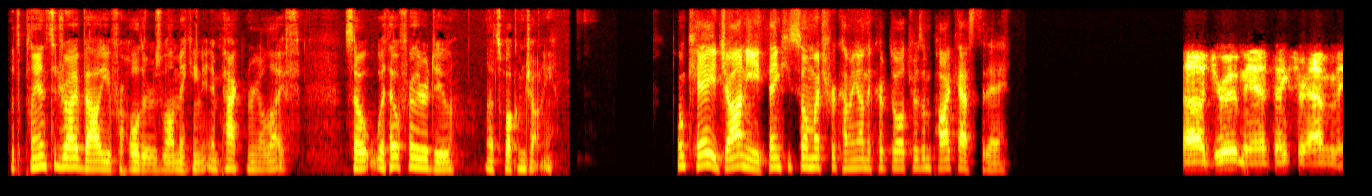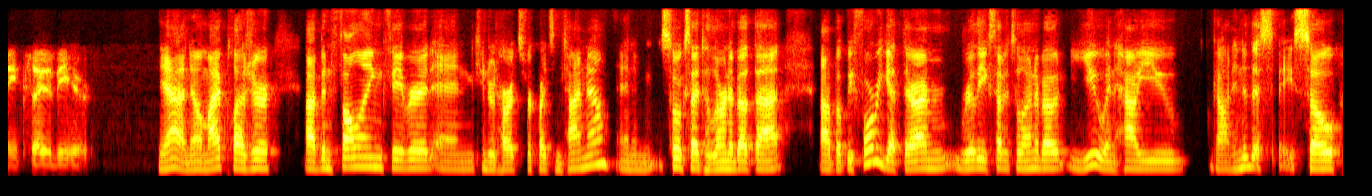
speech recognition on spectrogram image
with plans to drive value for holders while making an impact in real life. So, without further ado, let's welcome Johnny. Okay, Johnny, thank you so much for coming on the Crypto Altruism podcast today. Uh, Drew, man, thanks for having me. Excited to be here. Yeah, no, my pleasure. I've been following Favrit and Kindred Hearts for quite some time now, and I'm so excited to learn about that. Uh, but before we get there, I'm really excited to learn about you and how you got into this space. So,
